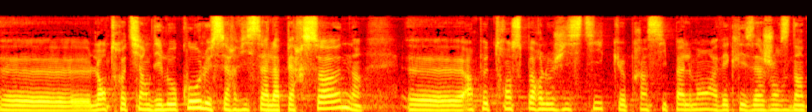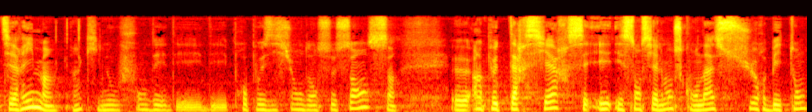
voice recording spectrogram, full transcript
Euh, l'entretien des locaux, le service à la personne, un peu de transport logistique principalement avec les agences d'intérim hein, qui nous font des, des, propositions dans ce sens. un peu de tertiaire, c'est essentiellement ce qu'on a sur béton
